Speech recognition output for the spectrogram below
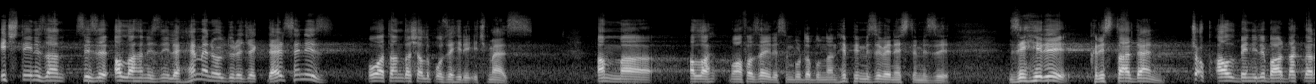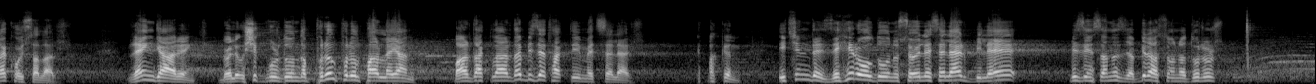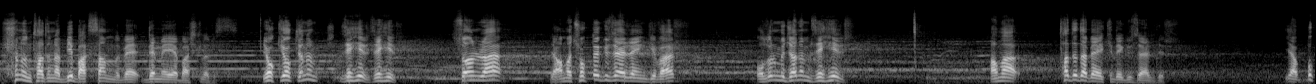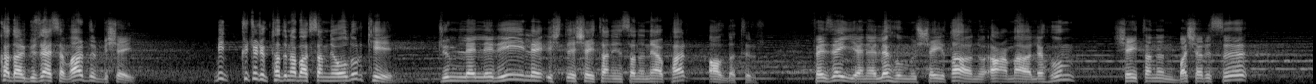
içtiğiniz an sizi Allah'ın izniyle hemen öldürecek derseniz o vatandaş alıp o zehiri içmez. Ama Allah muhafaza eylesin burada bulunan hepimizi ve neslimizi. Zehiri kristalden çok albenili bardaklara koysalar, rengarenk, böyle ışık vurduğunda pırıl pırıl parlayan bardaklarda bize takdim etseler. Bakın içinde zehir olduğunu söyleseler bile biz insanız ya biraz sonra durur, "Cık, şunun tadına bir baksam mı be demeye başlarız. Yok yok canım zehir zehir. Sonra ya ama çok da güzel rengi var. Olur mu canım zehir? Ama tadı da belki de güzeldir. Ya bu kadar güzelse vardır bir şey. Bir küçücük tadına baksam ne olur ki? Cümleleriyle işte şeytan insanı ne yapar? Aldatır. Fezeyyene lehumu şeytanu a'malehum. Şeytanın başarısı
